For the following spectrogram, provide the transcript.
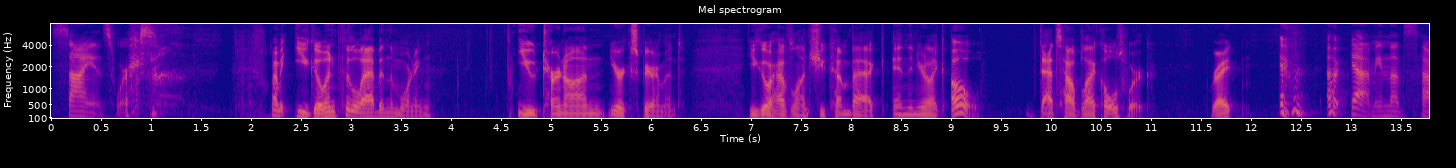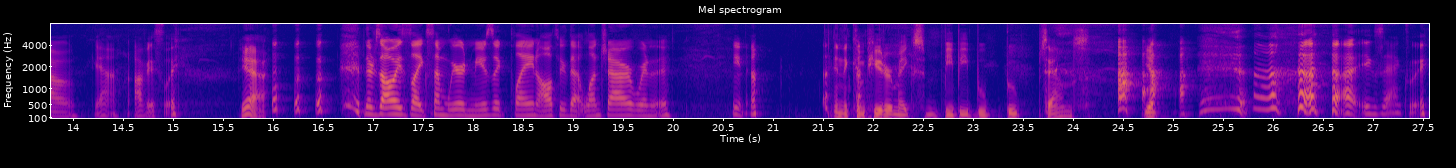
science works. I mean, you go into the lab in the morning, you turn on your experiment, you go have lunch, you come back, and then you're like, oh, that's how black holes work, right? oh, yeah, I mean, that's how, yeah, obviously. Yeah. There's always like some weird music playing all through that lunch hour when, you know. and the computer makes beep beep boop boop sounds. Yep. exactly.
